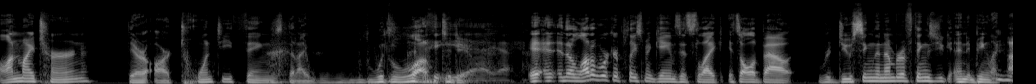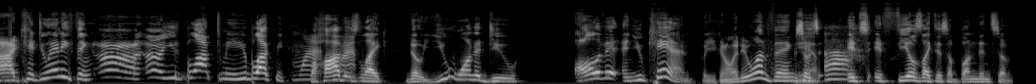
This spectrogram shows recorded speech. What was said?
on my turn there are 20 things that I would love to do. yeah, yeah. And, and there are a lot of worker placement games. It's like it's all about reducing the number of things you can, and being like, Mhm. "Ah, I can't do anything. Ah, ah, you blocked me. You blocked me. Wah, the wah. is like, no, you want to do all of it, and you can, but you can only do one thing. So Yeah. it's Ah. it's it feels like this abundance of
